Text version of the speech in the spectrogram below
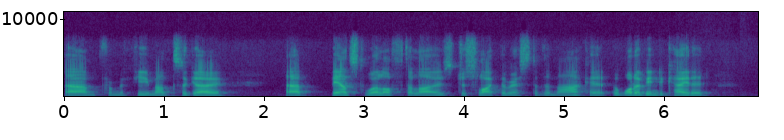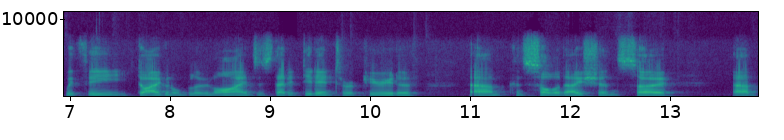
um, from a few months ago. Uh, bounced well off the lows, just like the rest of the market. But what I've indicated with the diagonal blue lines is that it did enter a period of um, consolidation. So, um,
